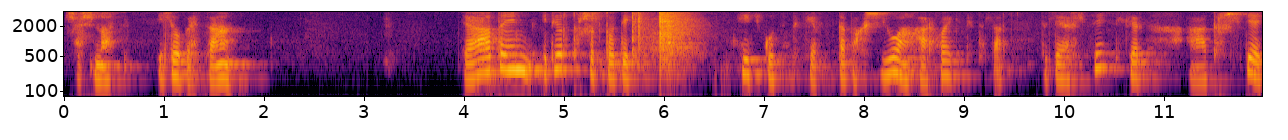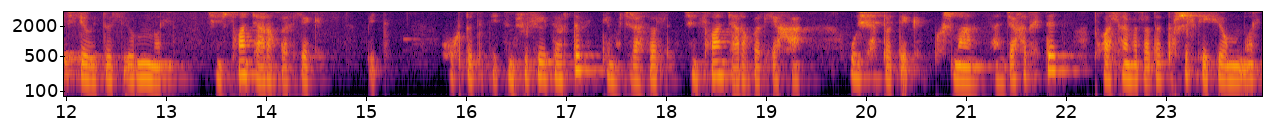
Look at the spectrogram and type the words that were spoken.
шошноос илүү байсан. За одоо энэ эдгээр туршилтуудыг хийж гүйцэтгэх явцдаа багш юу анхаарах вэ гэдэг талаар төлөө ярилцъя. Тэгэхээр туршилтын ажлын үед бол ер нь бол шинж тухаан чарга барилыг бид хүүхдүүдэд эзэмшүүлэхийг зорддог. Тийм учраас бол шинж тухаан чарга барилынхаа үе шатуудыг багш маань санаж явах хэрэгтэй. Тухайлах юм бол одоо туршилт хийхийн өмнө бол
